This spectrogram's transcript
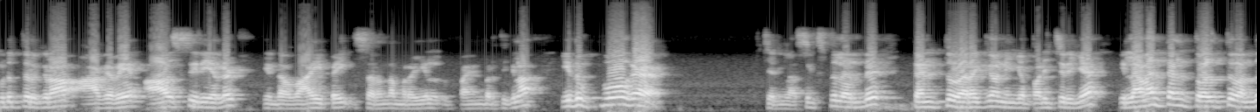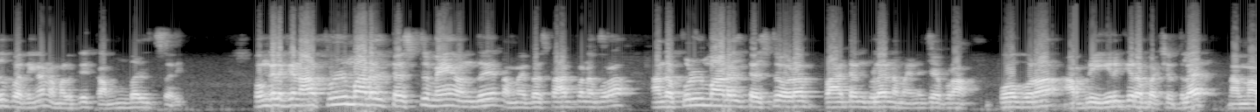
கொடுத்துருக்குறோம். ஆகவே ஆசிரியர்கள் இந்த வாய்ப்பை சிறந்த முறையில் பயன்படுத்திக்கலாம். இது போக சரிங்களா சிக்ஸ்த்துல இருந்து டென்த்து வரைக்கும் நீங்க படிச்சிருங்க. லெவன்த் அண்ட் டுவெல்த்து வந்து பாத்தீங்கன்னா நம்மளுக்கு கம்பல்சரி உங்களுக்கு நான் ஃபுல் மாடல் டெஸ்ட்டுமே வந்து நம்ம இப்போ ஸ்டார்ட் பண்ண போறோம். அந்த ஃபுல் மாடல் டெஸ்ட்டோட பேட்டர்னுக்குள்ள நம்ம என்ன செய்ய போறோம்? போக போறோம். அப்படி இருக்கிற பட்சத்துல நம்ம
